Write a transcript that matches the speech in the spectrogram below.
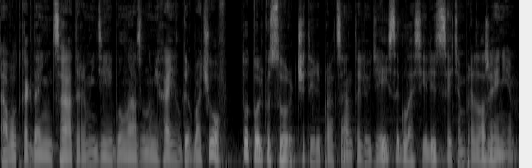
А вот когда инициатором идеи был назван Михаил Горбачев, то только 44% людей согласились с этим предложением.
